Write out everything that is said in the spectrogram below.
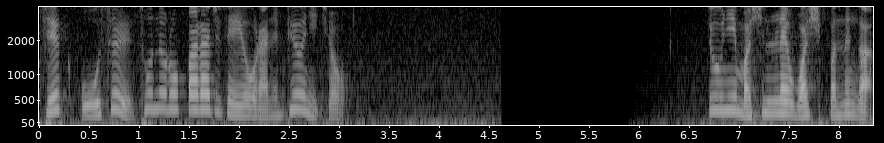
즉 옷을 손으로 빨아주세요 라는 표현이죠. 뚜니 머신레 워시 뻗는가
